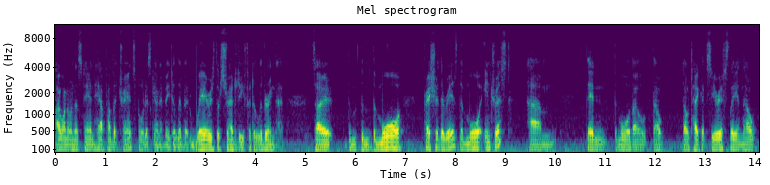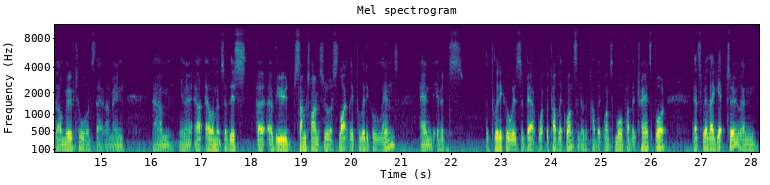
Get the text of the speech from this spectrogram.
I want to understand how public transport is going to be delivered. Where is the strategy for delivering that? So the the, the more pressure there is, the more interest, um, then the more they'll they'll they'll take it seriously and they'll they'll move towards that. I mean, um, you know, elements of this are, are viewed sometimes through a slightly political lens, and if it's the political is about what the public wants, and if the public wants more public transport, that's where they get to, and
